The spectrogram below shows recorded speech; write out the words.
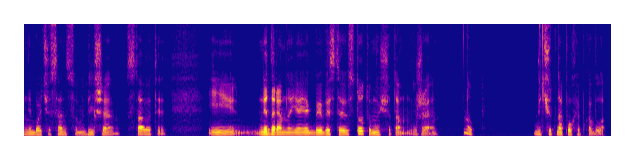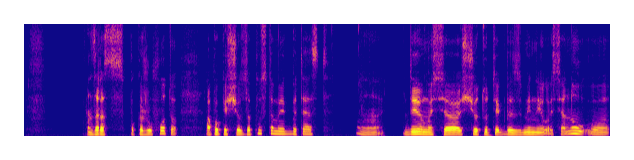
не бачу сенсу більше ставити. І недаремно я якби виставив 100, тому що там вже ну, відчутна похибка була. Зараз покажу фото, а поки що запустимо якби тест. Е, Дивимося, що тут якби змінилося. Ну,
